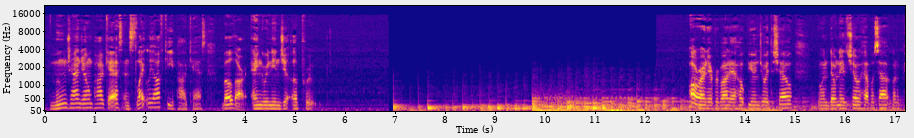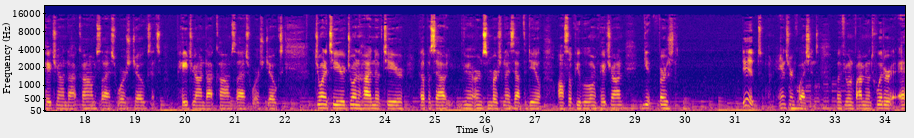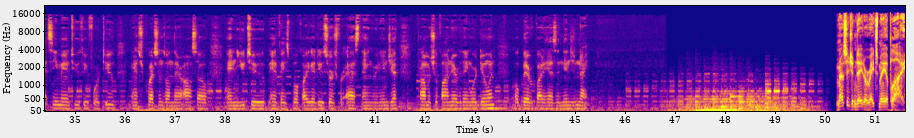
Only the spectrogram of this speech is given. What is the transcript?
Moonshine Joan podcast and Slightly Off Key podcast. Both are Angry Ninja approved. All right, everybody. I hope you enjoyed the show. If you want to donate the show, help us out. Go to patreon.com slash worst jokes. That's patreon.com slash worst jokes. Join a tier, join a high enough tier, help us out. You're to earn some merchandise out the deal. Also, people who are on Patreon get first dibs on answering questions. But if you want to find me on Twitter at cman2342, answer questions on there also, and YouTube and Facebook. All you gotta do is search for Ask the Angry Ninja. Promise you'll find everything we're doing. Hope everybody has a ninja night. Message and data rates may apply.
